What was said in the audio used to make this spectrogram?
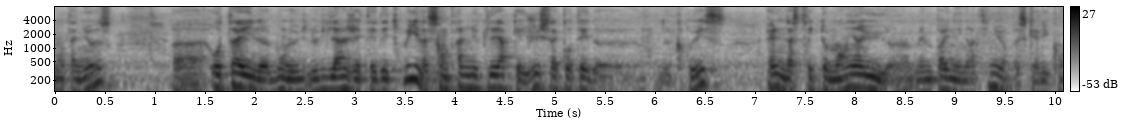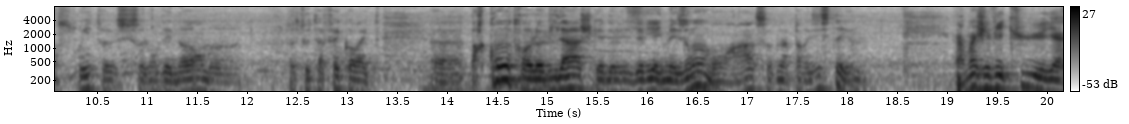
montagneuses. Auteuil, bon, le, village était détruit, la centrale nucléaire qui est juste à côté de, de Cruis elle n'a strictement rien eu, hein, même pas une égratignure, parce qu'elle est construite euh, selon des normes euh, tout à fait correctes. Euh, par contre, le village qui est des, vieilles maisons, bon, hein, ça n'a pas résisté. Hein. Alors moi j'ai vécu il y a,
